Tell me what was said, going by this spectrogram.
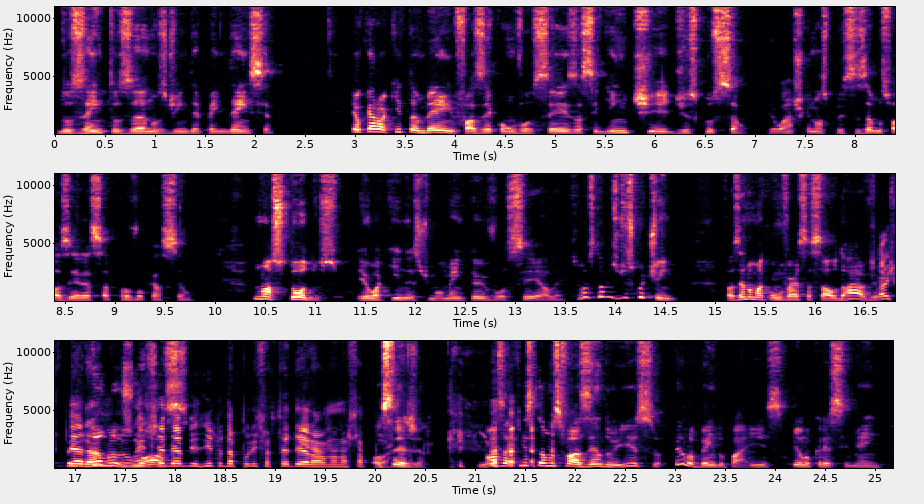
200 anos de independência. Eu quero aqui também fazer com vocês a seguinte discussão. Eu acho que nós precisamos fazer essa provocação. Nós todos, eu aqui neste momento, eu e você, Alex, nós estamos discutindo, fazendo uma conversa saudável. Só esperamos não nós... receber a visita da Polícia Federal na nossa porta. Ou seja, nós aqui estamos fazendo isso pelo bem do país, pelo crescimento,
